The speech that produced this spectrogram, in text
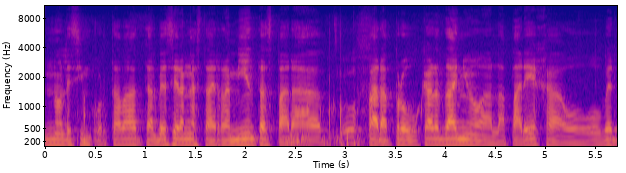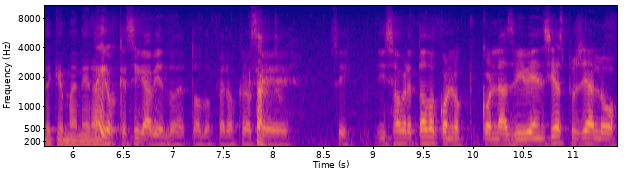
no les importaba, tal vez eran hasta herramientas para, Uf. para provocar daño a la pareja o ver de qué manera... Digo que siga habiendo de todo, pero creo Exacto. que sí. Y sobre todo con, lo, con las vivencias, pues ya lo,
